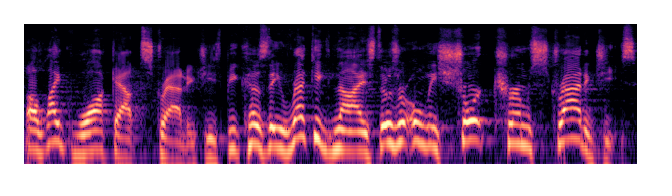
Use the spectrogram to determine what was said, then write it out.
uh, like walkout strategies, because they recognize those are only short-term strategies.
